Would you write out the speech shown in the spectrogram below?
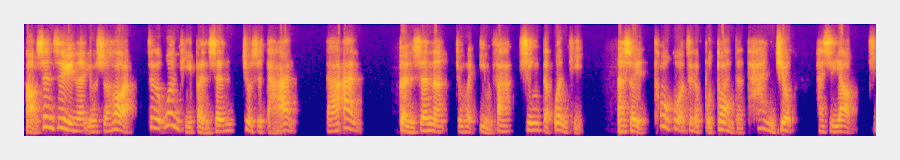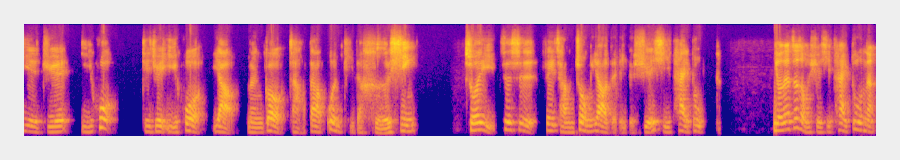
好，甚至于呢，有时候啊，这个问题本身就是答案，答案本身呢就会引发新的问题。那所以透过这个不断的探究，还是要解决疑惑，解决疑惑要能够找到问题的核心。所以这是非常重要的一个学习态度。有了这种学习态度呢，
